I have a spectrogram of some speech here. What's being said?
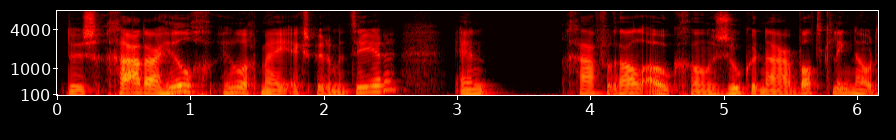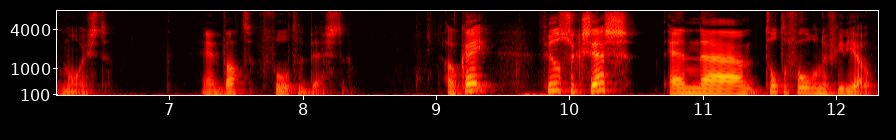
Dus ga daar heel, heel erg mee experimenteren. En ga vooral ook gewoon zoeken naar wat klinkt nou het mooiste. En wat voelt het beste. Oké, veel succes en uh, tot de volgende video.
